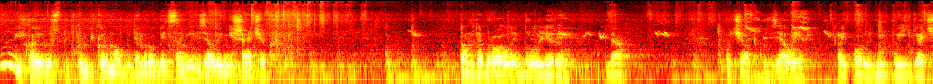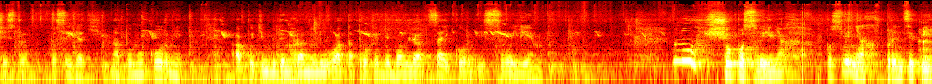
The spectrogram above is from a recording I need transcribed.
Ну і хай ростуть. Комбікорма будемо робити самі. Взяли мішечок. Там, де брали бройлери для початку взяли. Хай пару днів поїдять, чисто посидять на тому кормі. А потім будемо гранулювати трохи додати цей корм із своїм. Ну, що по свинях? По свинях, в принципі,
